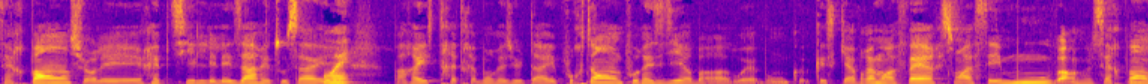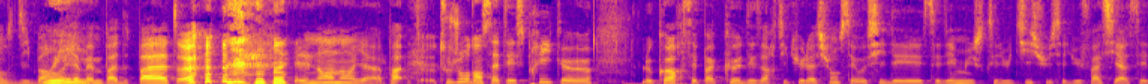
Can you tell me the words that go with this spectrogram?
serpents, sur les reptiles, les lézards et tout ça. Et ouais. Pareil, très très bon résultat. Et pourtant, on pourrait se dire, bah ouais, bon, qu'est-ce qu'il y a vraiment à faire? Ils sont assez mous. le serpent, on se dit, bah il n'y a même pas de pattes. et non, non, il y a pas. Toujours dans cet esprit que le corps, c'est pas que des articulations, c'est aussi des, des muscles, c'est du tissu, c'est du fascia, c'est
